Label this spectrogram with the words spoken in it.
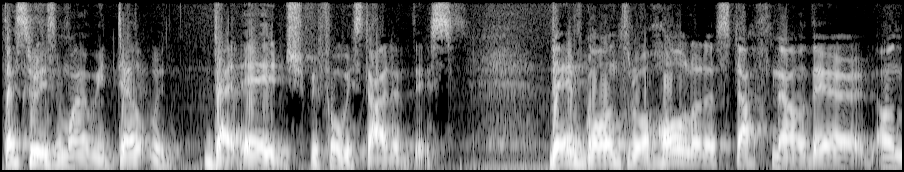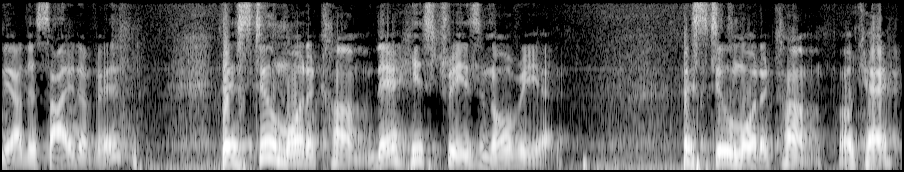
That's the reason why we dealt with that age before we started this. They've gone through a whole lot of stuff now. They're on the other side of it. There's still more to come. Their history isn't over yet. There's still more to come, okay?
